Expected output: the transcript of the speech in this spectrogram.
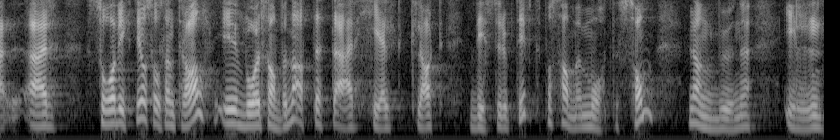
er, er, så viktig og så sentral i vår samfunn at dette er helt klart disruptivt på samme måte som langbuene, ilden,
